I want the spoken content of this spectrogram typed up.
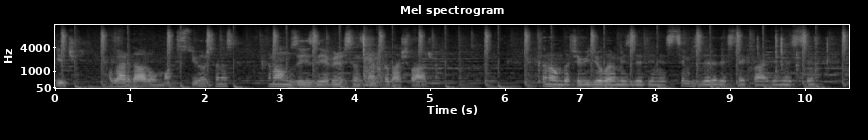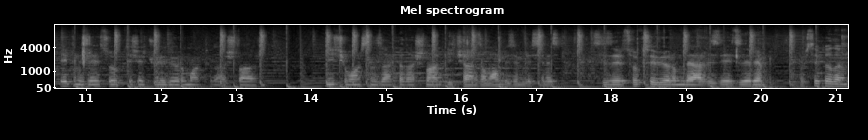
ilk haberdar olmak istiyorsanız kanalımızı izleyebilirsiniz arkadaşlar. Kanalımdaki videolarımı izlediğiniz için, bizlere destek verdiğiniz için hepinize çok teşekkür ediyorum arkadaşlar. İyi ki varsınız arkadaşlar. İyi ki her zaman bizimlesiniz. Sizleri çok seviyorum değerli izleyicilerim. Hoşçakalın.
